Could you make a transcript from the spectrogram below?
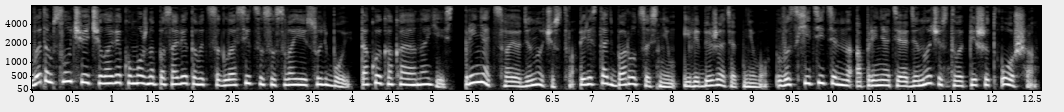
В этом случае человеку можно посоветовать согласиться со своей судьбой, такой, какая она есть, принять свое одиночество, перестать бороться с ним или бежать от него. Восхитительно о принятии одиночества пишет Оша.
